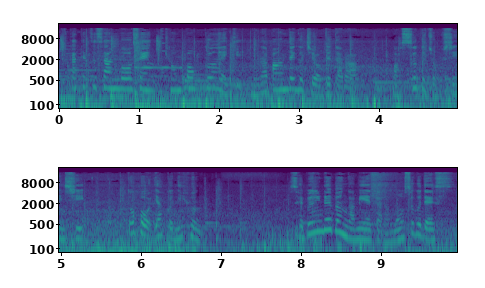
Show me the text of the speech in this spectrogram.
地下鉄3号線キョンポックン駅7番出口を出たらまっすぐ直進し徒歩約2分。セブンイレブンが見えたらもうすぐです。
